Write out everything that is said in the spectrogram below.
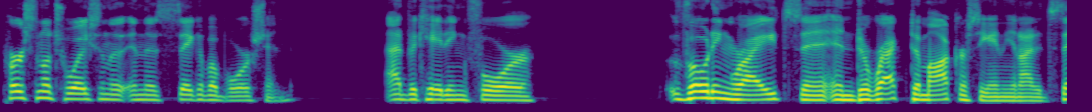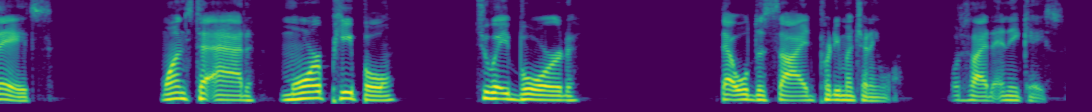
personal choice in the in the sake of abortion, advocating for voting rights and, and direct democracy in the United States, wants to add more people to a board that will decide pretty much any law, will decide any case.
